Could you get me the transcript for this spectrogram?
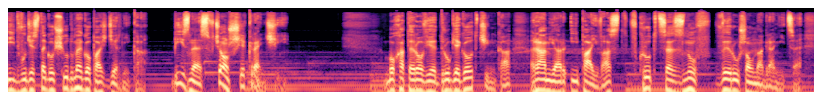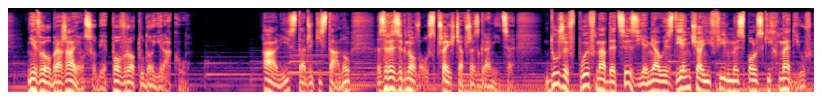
i 27 października. Biznes wciąż się kręci. Bohaterowie drugiego odcinka, Ramiar i Pajwast, wkrótce znów wyruszą na granicę. Nie wyobrażają sobie powrotu do Iraku. Ali z Tadżykistanu zrezygnował z przejścia przez granicę. Duży wpływ na decyzję miały zdjęcia i filmy z polskich mediów,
